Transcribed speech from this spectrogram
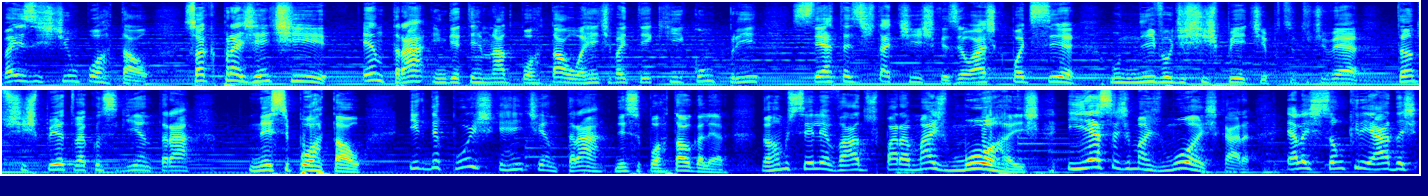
vai existir um portal. Só que pra gente entrar em determinado portal, a gente vai ter que cumprir certas estatísticas. Eu acho que pode ser o nível de XP, tipo, se tu tiver tanto XP, tu vai conseguir entrar nesse portal. E depois que a gente entrar nesse portal, galera, nós vamos ser levados para masmorras. E essas masmorras, cara, elas são criadas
